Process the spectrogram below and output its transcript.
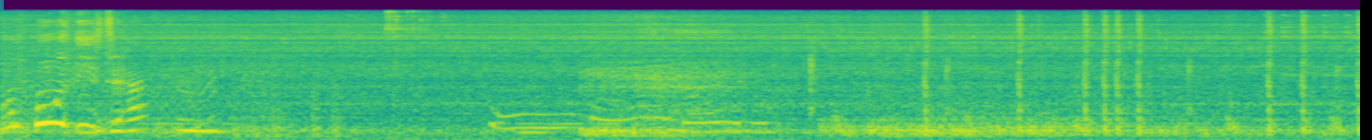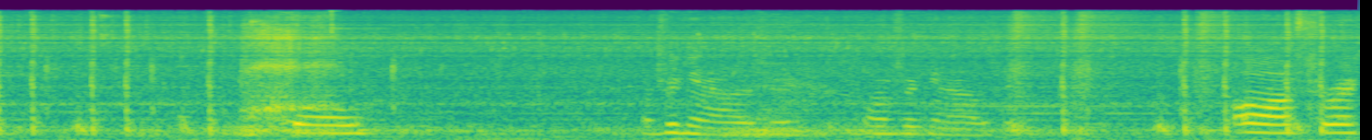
Oh, he's after me. Oh my god. Whoa. I'm freaking out of here. I'm freaking out of here. Oh, frick.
